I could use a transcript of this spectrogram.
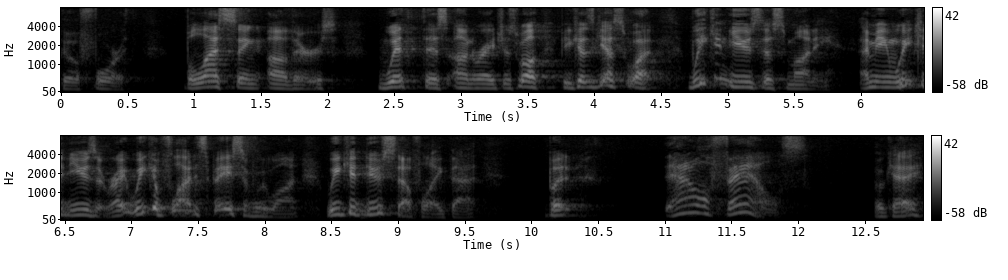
go forth. Blessing others with this unrighteous wealth. Because guess what? We can use this money. I mean, we can use it, right? We can fly to space if we want. We could do stuff like that. But that all fails, okay?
